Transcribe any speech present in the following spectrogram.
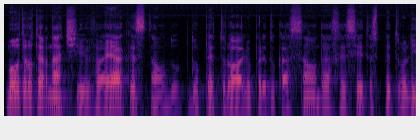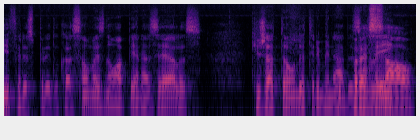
Uma outra alternativa é a questão do, do petróleo para a educação, das receitas petrolíferas para a educação, mas não apenas elas, que já estão determinadas em lei, o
